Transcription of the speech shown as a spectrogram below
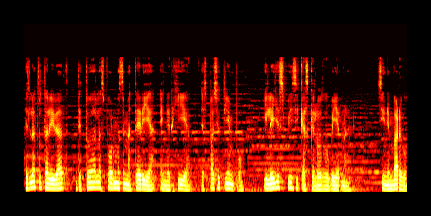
es la totalidad de todas las formas de materia, energía, espacio-tiempo y leyes físicas que los gobiernan. Sin embargo,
